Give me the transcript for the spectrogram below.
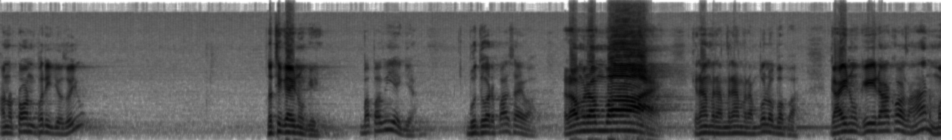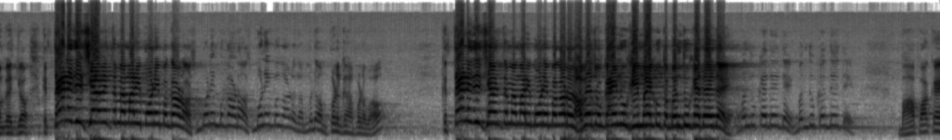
આનો ટોન ફરી ગયો. જોયું? નથી ગાયનું ઘી. બાપા વી ગયા. બુધવાર પાસ આવ્યા. રામ રામ ભાઈ. રામ રામ રામ રામ. બોલો બાપા. ગાયનું ઘી રાખો હા ને મગજ જો કે ત્રણ દિવસે આવીને તમે મારી બોણી બગાડો બોણી બગાડો બોણી બગાડો. મળ્યો આમ પડઘા પડવા કે ત્રણ દિવસે આવીને તમે મારી બોણી બગાડો હવે જો ગાયનું ઘી માગ્યું તો બંદૂકે દઈ દે. બંદૂકે દઈ દે બંદૂકે દઈ દે. બાપા કે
